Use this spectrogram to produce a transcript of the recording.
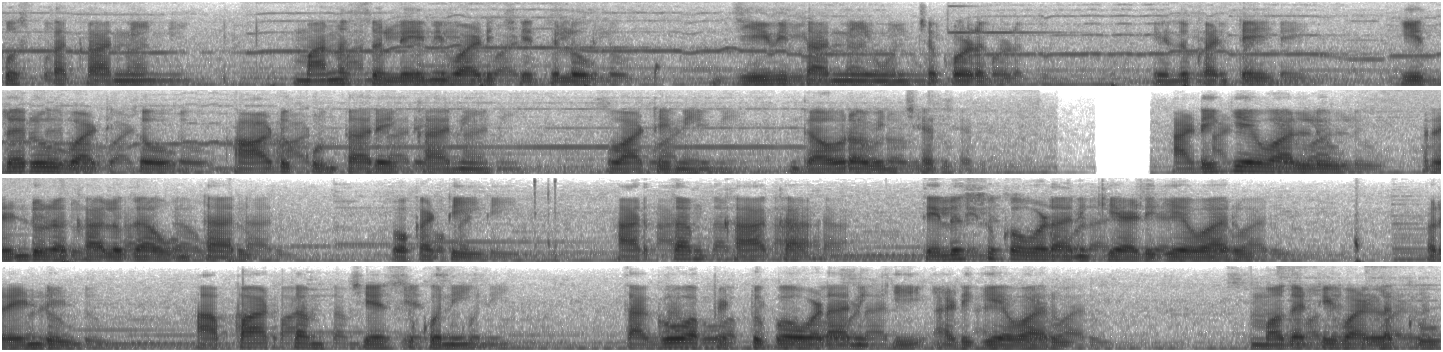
పుస్తకాన్ని మనసు లేనివాడి చేతిలో జీవితాన్ని ఉంచకూడదు. ఎందుకంటే ఇద్దరూ వాటితో ఆడుకుంటారే కానీ వాటిని గౌరవించరు. అడిగే వాళ్ళు రెండు రకాలుగా ఉంటారు. ఒకటి అర్థం కాక తెలుసుకోవడానికి అడిగేవారు. రెండు అపార్థం చేసుకొని తగువ పెట్టుకోవడానికి అడిగేవారు. మొదటి వాళ్ళకు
